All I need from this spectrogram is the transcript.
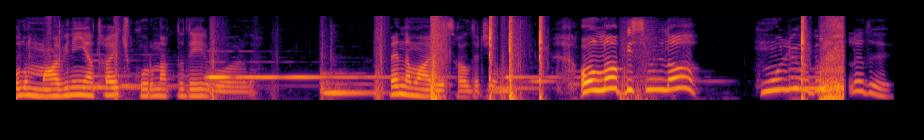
Oğlum mavinin yatağı hiç korunaklı değil bu arada. Ben de maviye saldıracağım. Allah bismillah. Ne oluyor? Ödüm.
